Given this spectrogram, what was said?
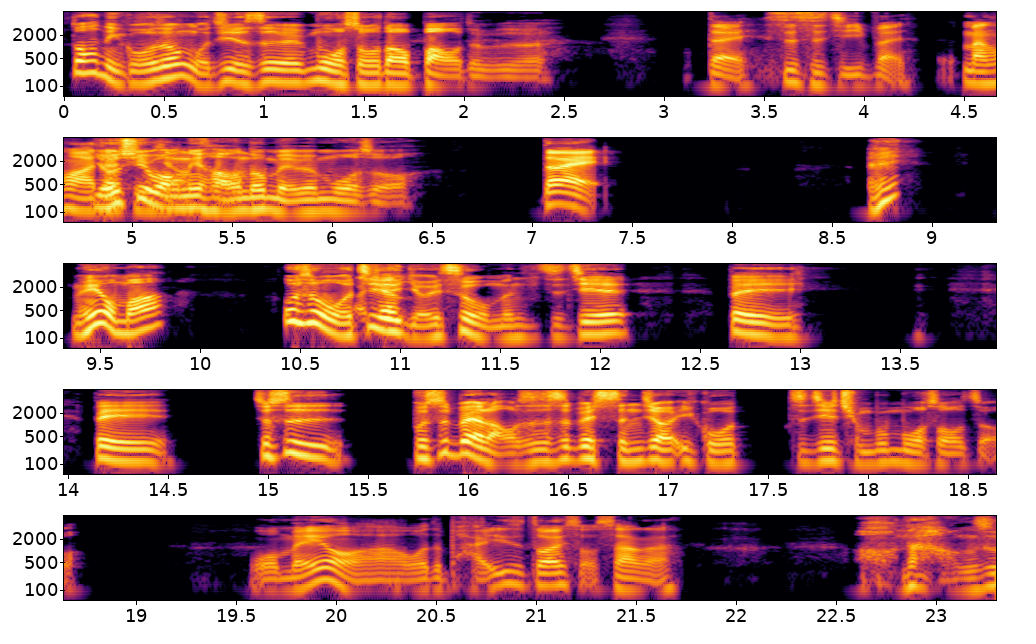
对啊，你国中我记得是被没收到爆，对不对？对，四十几本漫画。游戏王你好像都没被没收，对，哎、没有吗？为什么我记得有一次我们直接被被就是不是被老师，是被身教一锅直接全部没收走？我没有啊，我的牌一直都在手上啊。哦，那好像是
